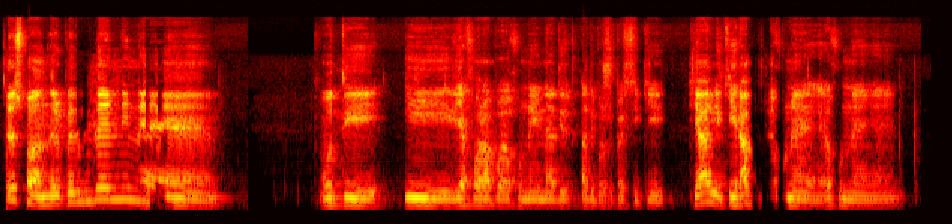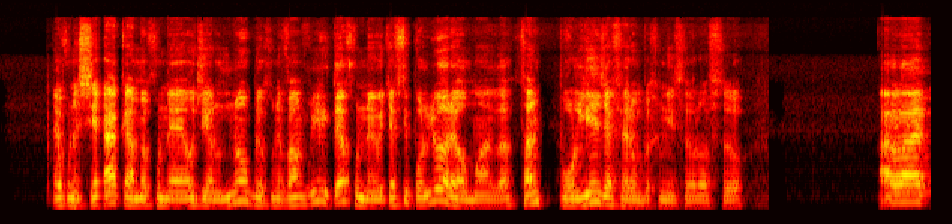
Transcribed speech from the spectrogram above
Τέλος πάντων, ρε παιδί δεν είναι ότι η διαφορά που έχουν είναι αντι... αντιπροσωπευτική. Και άλλοι και οι έχουν, έχουν, έχουν Σιάκαμ, έχουν Ότζι Ανουνόμπ, έχουν Βαν Βλίτ, έχουν και αυτή πολύ ωραία ομάδα. Θα είναι πολύ ενδιαφέρον παιχνίδι, θεωρώ αυτό. Αλλά... Έχουν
